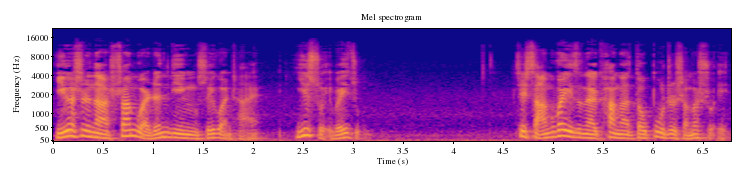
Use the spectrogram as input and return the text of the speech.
一个是呢，山管人丁，水管财，以水为主。这三个位置呢，看看都布置什么水。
